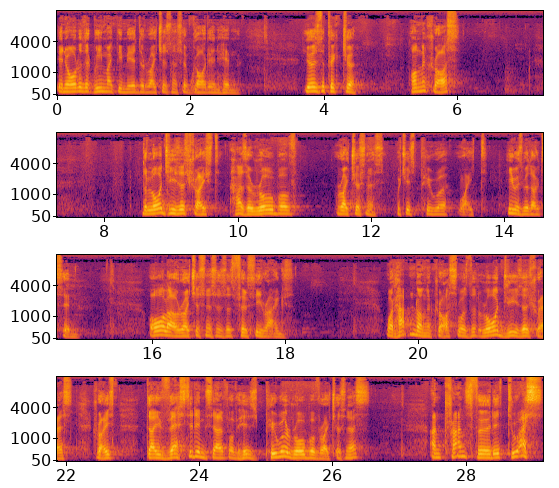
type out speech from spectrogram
in order that we might be made the righteousness of God in him. Here's the picture. On the cross, the Lord Jesus Christ has a robe of righteousness, which is pure white. He was without sin. All our righteousness is as filthy rags. What happened on the cross was that Lord Jesus Christ, Christ divested himself of his pure robe of righteousness and transferred it to us.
